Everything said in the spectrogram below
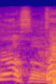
Russell.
